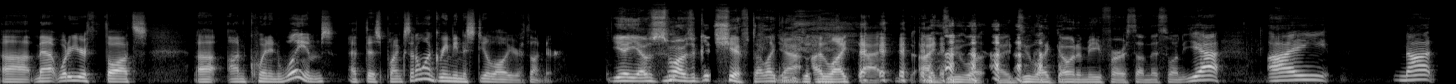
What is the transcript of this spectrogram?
Uh, Matt, what are your thoughts? Uh, on and Williams at this point because I don't want Green Bean to steal all your thunder. Yeah, yeah, it was smart. It was a good shift. I like. Yeah, I like that. I do. I do like going to me first on this one. Yeah, I not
